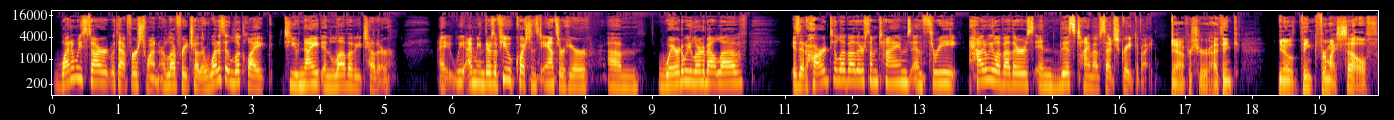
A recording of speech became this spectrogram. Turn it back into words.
Why don't we start with that first one, our love for each other? What does it look like to unite in love of each other? I we I mean there's a few questions to answer here. Um, where do we learn about love? Is it hard to love others sometimes? And three, how do we love others in this time of such great divide? Yeah, for sure. I think, you know, think for myself,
